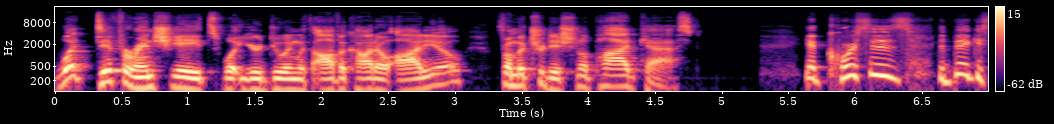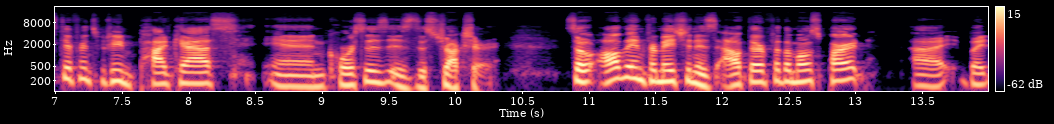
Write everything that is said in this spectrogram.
What differentiates what you're doing with Avocado Audio from a traditional podcast? Yeah, courses, the biggest difference between podcasts and courses is the structure. So all the information is out there for the most part, uh, but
